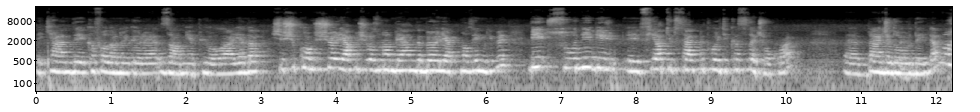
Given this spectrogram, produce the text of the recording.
e, kendi kafalarına göre zam yapıyorlar ya da işte şu komşu şöyle yapmış o zaman ben de böyle yapmalıyım gibi bir suni bir e, fiyat yükseltme politikası da çok var. E, Bence Tabii. doğru değil ama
